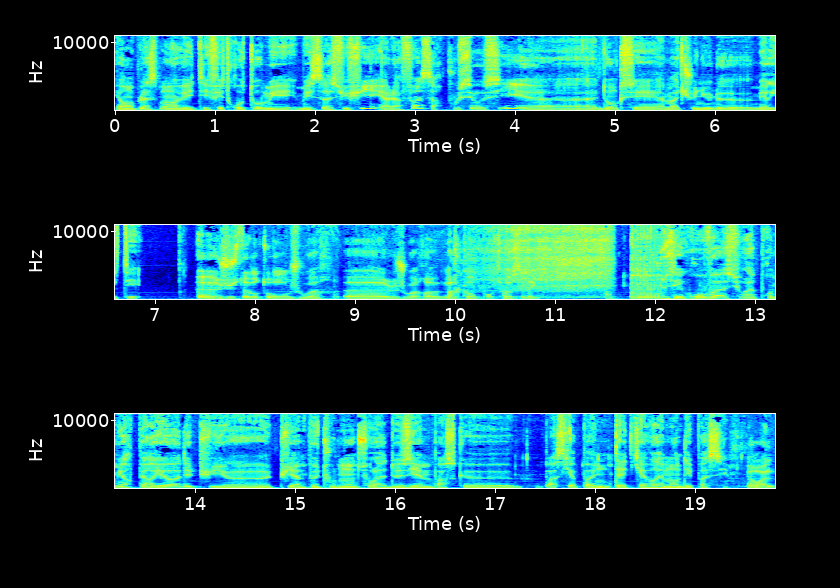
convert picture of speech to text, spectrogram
les remplacements avaient été faits trop tôt, mais, mais ça suffit. Et à la fin, ça repoussait aussi. euh, donc c'est un match nul euh, mérité. Euh, Juste avant ton joueur, euh, le joueur euh, marquant pour toi, Cédric Zegrova sur la première période et puis, euh, puis un peu tout le monde sur la deuxième parce que parce qu'il n'y a pas une tête qui a vraiment dépassé. Erwan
